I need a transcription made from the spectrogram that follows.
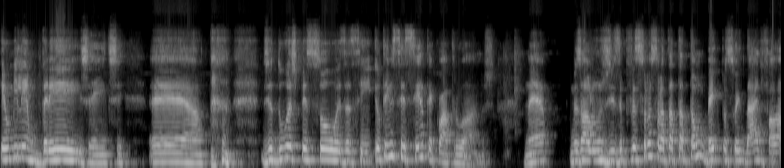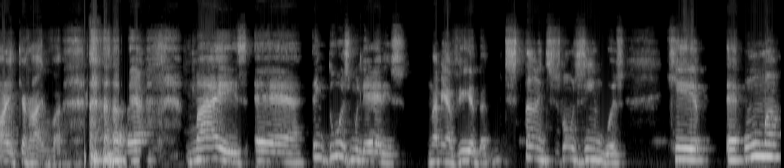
eu me lembrei, gente, é, de duas pessoas, assim, eu tenho 64 anos, né? Meus alunos dizem, professora, a senhora está tá tão bem para a sua idade, fala, ai, que raiva. né? Mas é, tem duas mulheres na minha vida, distantes, longínquas, que é, uma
